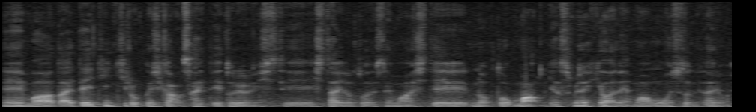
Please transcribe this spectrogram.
えー、まあ大体1日6時間最低取るようにしてしたいのとですね、まあしてるのと、まあ休みの日はね、まあもうちょっと寝たりもね、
